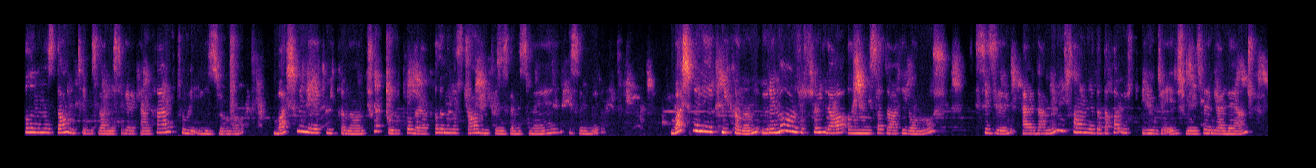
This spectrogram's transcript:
alanınızdan temizlenmesi gereken her türlü ilizyonu baş melek Mika'nın çok boyutlu olarak alanınızdan temizlemesine izin verin. Baş melek Mika'nın üreme arzusuyla alanınıza dahil olmuş, sizin erdemli insan ya da daha üst bilince erişmenizi engelleyen,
